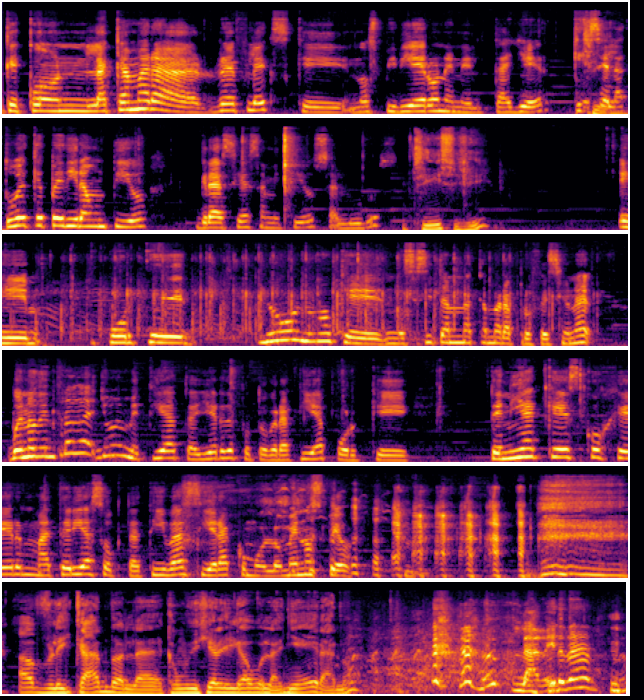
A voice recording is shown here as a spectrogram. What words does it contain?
que con la cámara reflex que nos pidieron en el taller, que Sí. se la tuve que pedir a un tío. Gracias a mi tío, saludos. Sí, sí, sí. Eh, porque no, no, que necesitan una cámara profesional. Bueno, de entrada yo me metí a taller de fotografía porque tenía que escoger materias optativas y era como lo menos peor. Aplicando la, como dijera el Gabo Lañera, ¿no? La verdad, ¿no?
